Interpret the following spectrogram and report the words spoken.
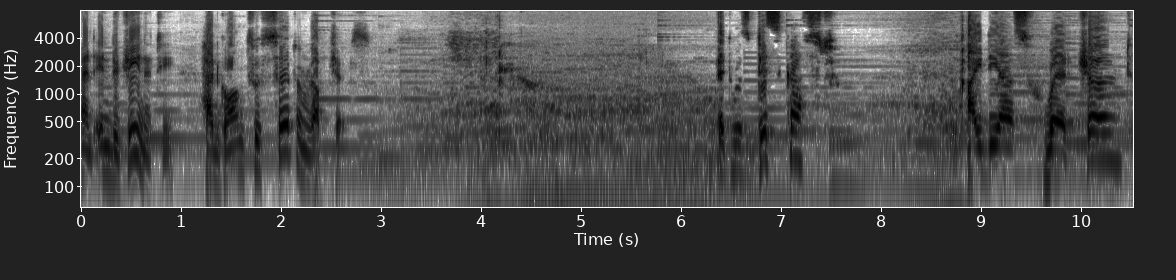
and indigeneity had gone through certain ruptures. It was discussed, ideas were churned,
